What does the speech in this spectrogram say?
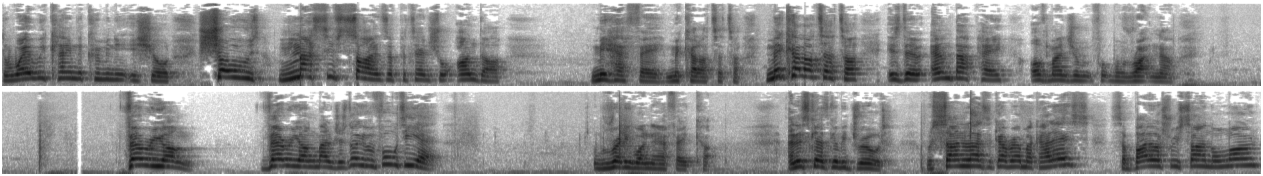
the way we claimed the Community Shield, shows massive signs of potential under Mihefe, Mikel Arteta. Mikel Arteta is the Mbappe of management football right now. Very young. Very young manager. He's not even 40 yet. Already won the FA Cup. And this guy's going to be drilled. We're signing like Gabriel Magalhaes. Ceballos re-signed on loan.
